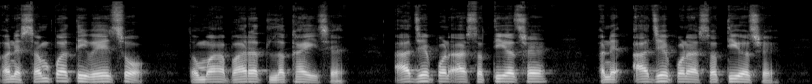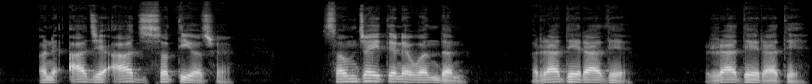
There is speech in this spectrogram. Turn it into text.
અને સંપત્તિ વહેંચો તો મહાભારત લખાય છે. આજે પણ આ સત્ય છે અને આજે પણ આ સત્ય છે અને આજે આ જ સત્ય છે. સમજાય તેને વંદન. રાધે રાધે. રાધે રાધે.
